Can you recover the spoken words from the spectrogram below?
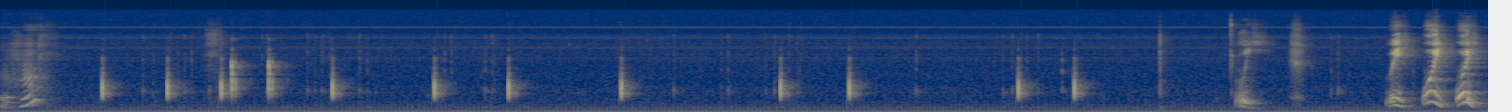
uh-huh Oui. Ui, ui, ui!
